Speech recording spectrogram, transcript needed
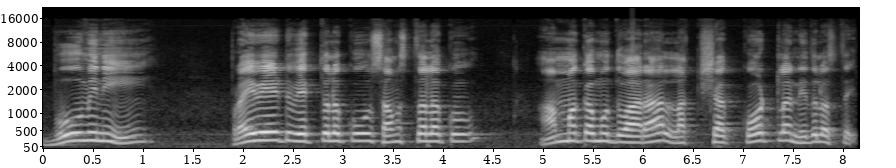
భూమిని ప్రైవేటు వ్యక్తులకు సంస్థలకు అమ్మకము ద్వారా లక్ష కోట్ల నిధులు వస్తాయి.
